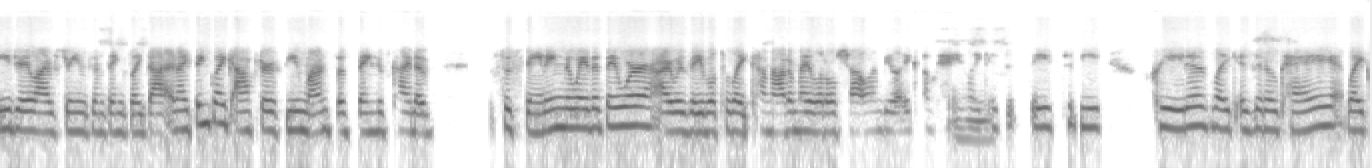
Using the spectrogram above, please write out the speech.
dj live streams and things like that and i think like after a few months of things kind of sustaining the way that they were i was able to like come out of my little shell and be like okay mm-hmm. like is it safe to be creative like is it okay like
